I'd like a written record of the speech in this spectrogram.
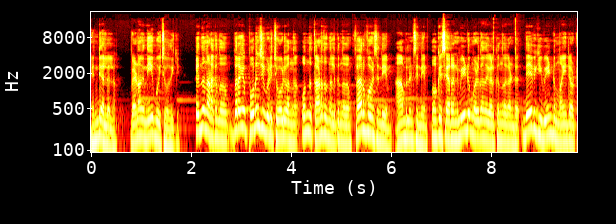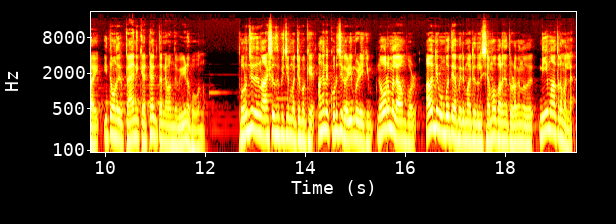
എന്റെ അല്ലല്ലോ. വേണമെങ്കിൽ നീ പോയി ചോദിക്കും. എന്ന് നടക്കുന്നതും പിറകെ പൊറിഞ്ചു വിളിച്ച് ഓടി വന്ന് ഒന്ന് തണുത്ത് നിൽക്കുന്നതും ഫയർഫോഴ്സിന്റെയും ആംബുലൻസിന്റെയും ഒക്കെ സേറൻ വീണ്ടും മുഴുകുന്നത് കേൾക്കുന്നത് കണ്ട് ദേവിക്ക് വീണ്ടും മൈൻഡ് ഔട്ടായി ഒരു പാനിക് അറ്റാക്ക് തന്നെ വന്ന് വീണു പോകുന്നു. പൊറിഞ്ചു നിന്ന് ആശ്വസിപ്പിച്ച് മറ്റുമൊക്കെ അങ്ങനെ കുറച്ച് കഴിയുമ്പോഴേക്കും നോർമൽ ആവുമ്പോൾ അവന്റെ മുമ്പത്തെ ആ പെരുമാറ്റത്തിൽ ക്ഷമ പറഞ്ഞു തുടങ്ങുന്നത് നീ മാത്രമല്ല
